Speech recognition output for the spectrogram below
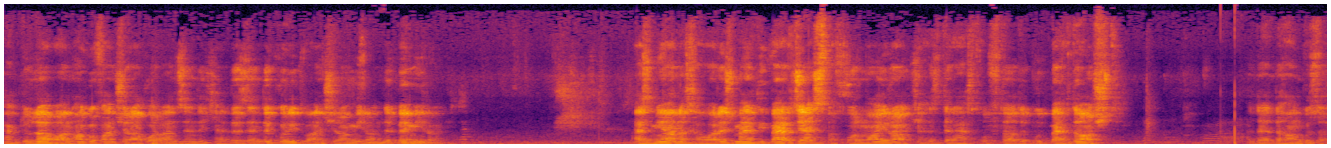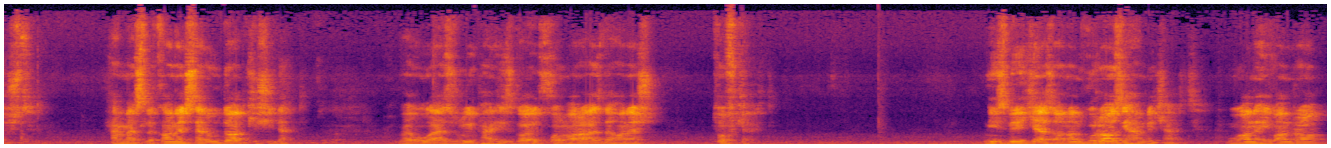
عبدالله با آنها گفت آنچه را قرآن زنده کرده زنده کنید و آنچه را میرانده بمیرانید. از میان خوارج مردی برجست و خرمایی را که از درخت افتاده بود برداشت و در دهان گذاشت. هم مسلکانش سر او داد کشیدند و او از روی پرهیزگاهی خرما را از دهانش تف کرد. نیز به یکی از آنان گرازی حمله کرد. او آن حیوان را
